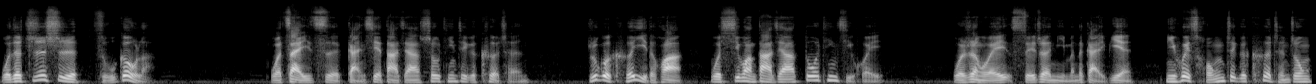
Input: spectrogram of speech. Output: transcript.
我的知识足够了。我再一次感谢大家收听这个课程。如果可以的话，我希望大家多听几回。我认为随着你们的改变，你会从这个课程中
